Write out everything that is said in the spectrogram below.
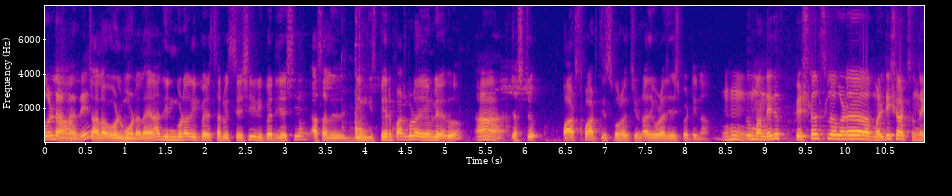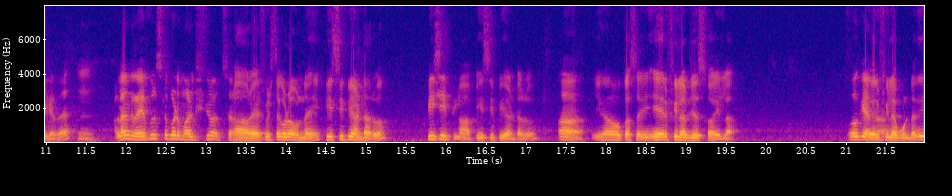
old అన్నది? చాలా ఓల్డ్ మోడల్ అయినా దీన్ని కూడా రిపేర్ సర్వీస్ చేసి రిపేర్ చేసి అసలు దీనికి స్పేర్ పార్ట్ కూడా ఏం లేదు. ఆ, జస్ట్ పార్ట్స్ పార్ట్ తీసుకొని వచ్చిండు అది కూడా చేసి పెట్టిన. మన దగ్గర పిస్టల్స్లో కూడా మల్టీ షాట్స్ ఉన్నాయి కదా? అలానే రైఫిల్స్లో కూడా మల్టీ షాట్స్ రైఫిల్స్ కూడా ఉన్నాయి. పీసీపీ అంటారు. పీసీపీ పీసీపీ అంటారు. ఇక ఒకసారి ఎయిర్ ఫిల్అప్ చేసుకోవాలి ఇలా. ఓకే ఎయిర్ ఫిల్అప్ ఉంటుంది.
